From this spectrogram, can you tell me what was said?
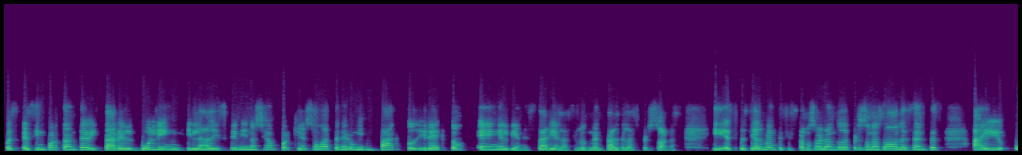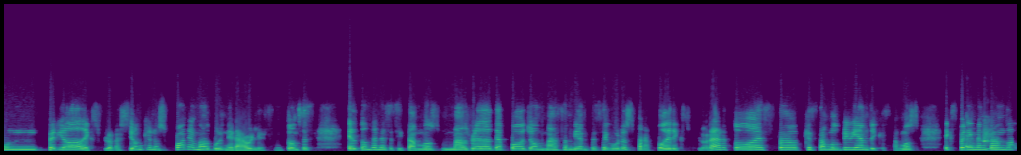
pues es importante evitar el bullying y la discriminación porque eso va a tener un impacto directo en el bienestar y en la salud mental de las personas. Y especialmente si estamos hablando de personas adolescentes, hay un periodo de exploración que nos pone más vulnerables. Entonces, es donde necesitamos más redes de apoyo, más ambientes seguros para poder explorar todo esto que estamos viviendo y que estamos experimentando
